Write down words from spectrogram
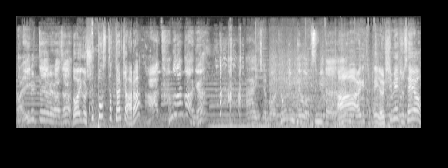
아 1대1을 하자. 너 이거 슈퍼스타트 할 줄 알아? 아 당연한 거 아니야? 아 이제 뭐 형님 배우 없습니다. 아 알겠 열심히 해주세요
